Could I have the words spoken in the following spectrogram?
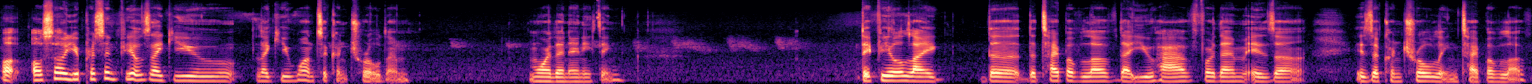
Also your person feels like you like you want to control them more than anything. They feel like the the type of love that you have for them is a is a controlling type of love.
